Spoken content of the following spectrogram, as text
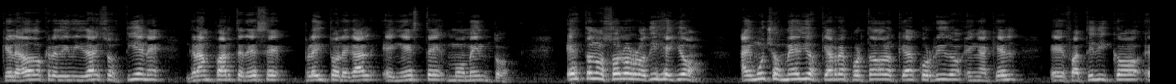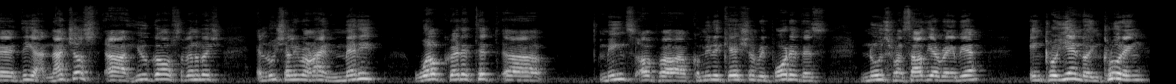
que le ha dado credibilidad y sostiene gran parte de ese pleito legal en este momento. Esto no solo lo dije yo, hay muchos medios que han reportado lo que ha ocurrido en aquel eh, fatídico eh, día. Just uh, Hugo Savinovich and Lucha Libre Online, many well-credited uh, means of uh, communication reported this news from Saudi Arabia, incluyendo, including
